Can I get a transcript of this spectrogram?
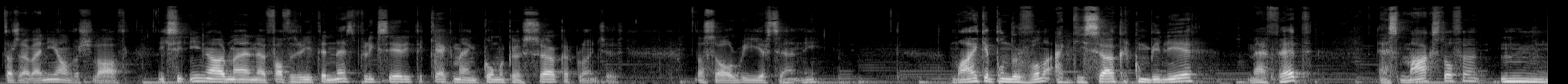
daar zijn wij niet aan verslaafd. Ik zit niet naar mijn eh, favoriete Netflix-serie te kijken met een kommeke suikerklontjes. Dat zou weird zijn, niet? Maar ik heb ondervonden, als ik die suiker combineer met vet en smaakstoffen, mm,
